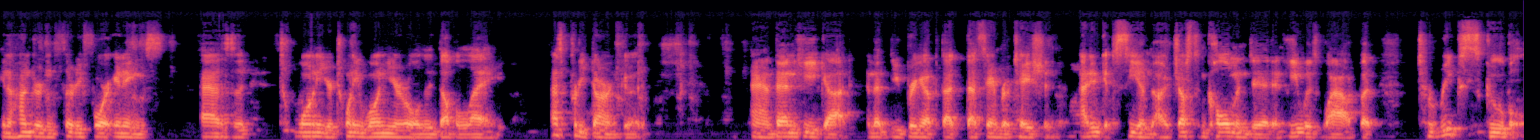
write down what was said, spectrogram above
in 134 innings as a 20 or 21 year old in double A. That's pretty darn good. And then he got, and then you bring up that, that same rotation. I didn't get to see him. Uh, Justin Coleman did, and he was wowed. But Tarik Skubal,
